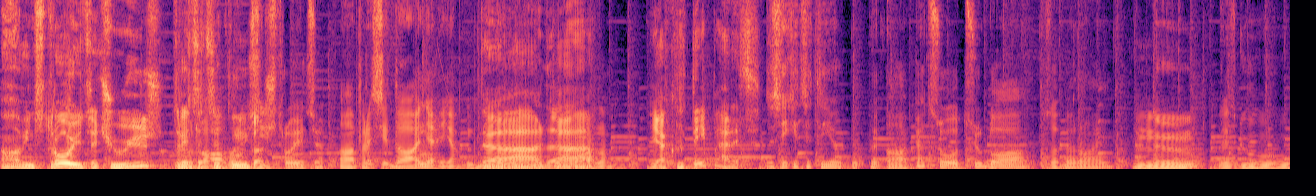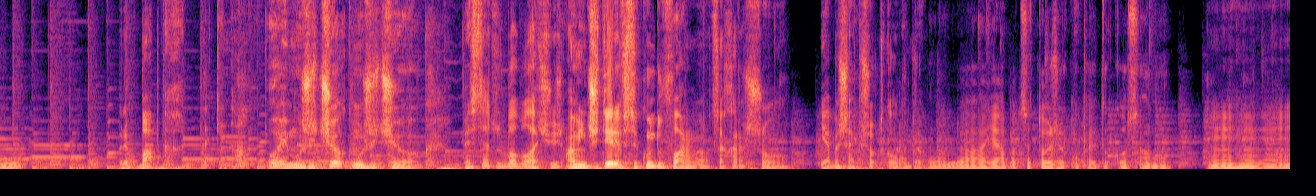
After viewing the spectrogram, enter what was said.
А, він строїться, чуєш? 30 ну, да, Вони секунд всі аж. А, присідання, я Да, ну, да. погано. Я крутий перець. За скільки це ти його купив? А, 500, сюди. Забираємо. Ну, Let's go. при бабках. Таки да. Ой, мужичок, мужичок. Тебе тут бабла, чуєш? А він 4 в секунду фармив, це хорошо. Я би ще пішов такого купив. О, да, я б це теж купив такого самого. Угу.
